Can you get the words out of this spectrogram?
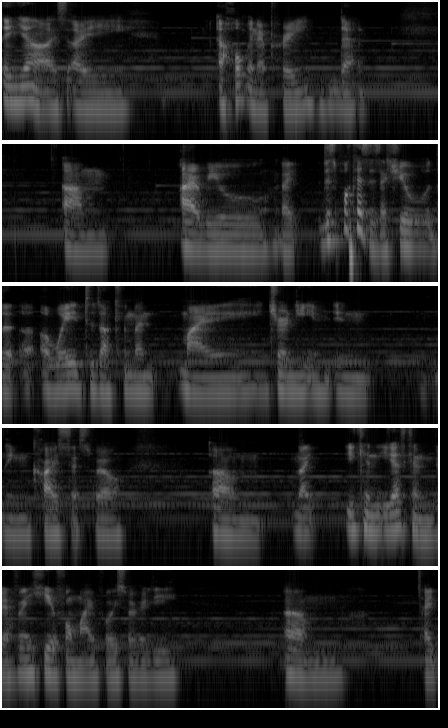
and yeah as i i hope and i pray that um i will like this podcast is actually the a, a way to document my journey in in in christ as well. Um like you can you guys can definitely hear from my voice already. Um like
